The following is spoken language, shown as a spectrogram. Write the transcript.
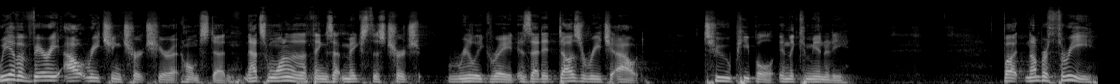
We have a very outreaching church here at Homestead. That's one of the things that makes this church really great is that it does reach out to people in the community. But number 3,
